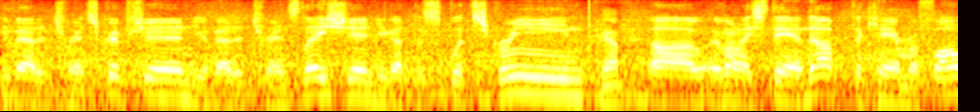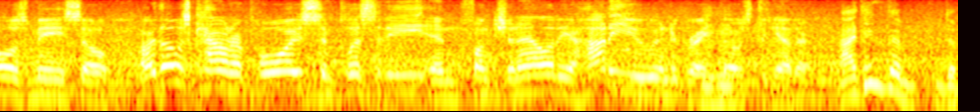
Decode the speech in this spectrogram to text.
You've added transcription, you've added translation, you got the split screen. Yep. Uh, when I stand up, the camera follows me. So are those counterpoise, simplicity and functionality, how do you integrate Mm-hmm. those together? I think the, the,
